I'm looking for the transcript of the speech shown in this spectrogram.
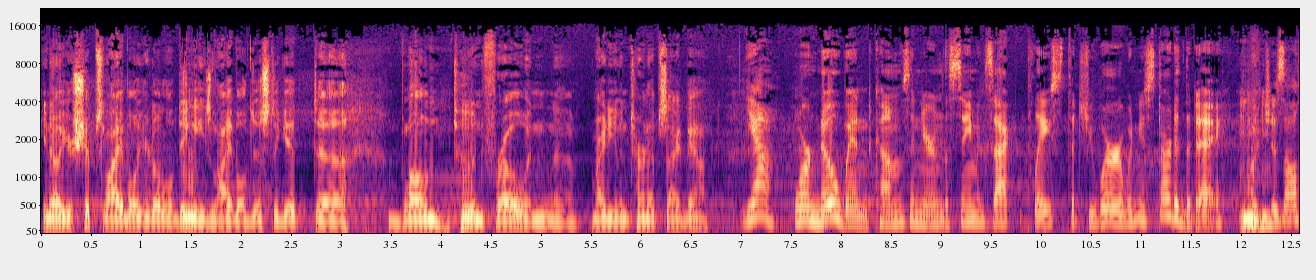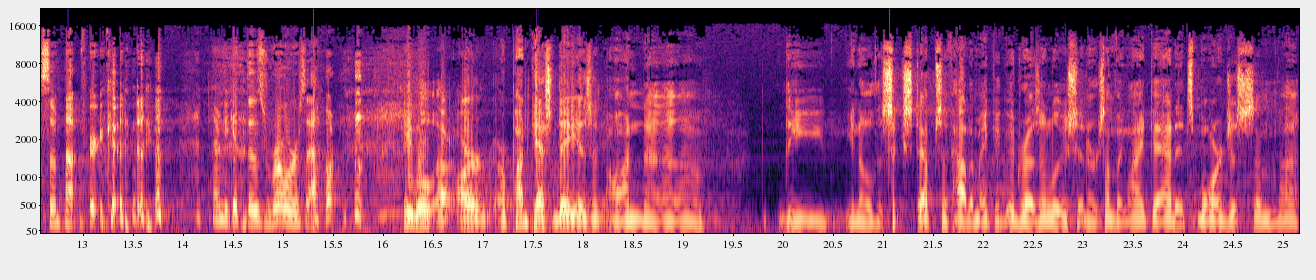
you know your ship's liable your little dinghy's liable just to get uh, blown to and fro and uh, might even turn upside down. Yeah or no wind comes and you're in the same exact place that you were when you started the day mm-hmm. which is also not very good. Time to get those rowers out. Hey well our, our podcast today isn't on uh, the you know the six steps of how to make a good resolution or something like that. It's more just some uh,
